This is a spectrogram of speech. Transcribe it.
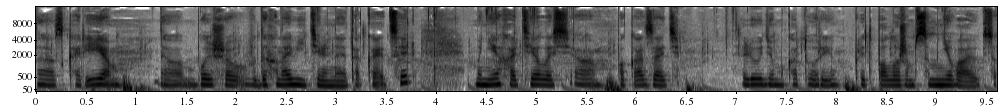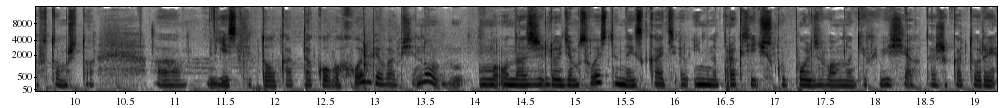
э, скорее э, больше вдохновительная такая цель. Мне хотелось показать людям, которые, предположим, сомневаются в том, что э, есть ли толк от такого хобби вообще. Ну, у нас же людям свойственно искать именно практическую пользу во многих вещах, даже которые,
